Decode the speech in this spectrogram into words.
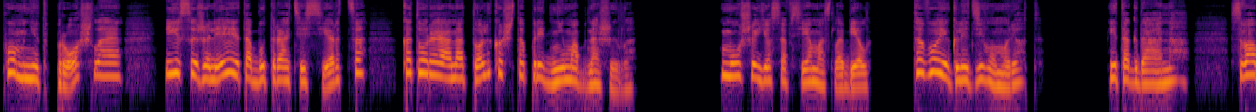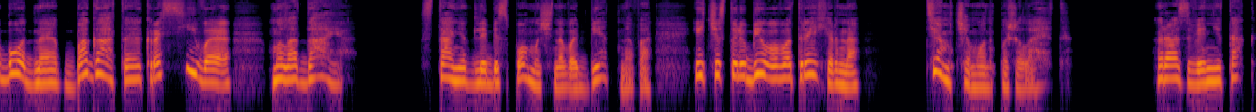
помнит прошлое и сожалеет об утрате сердца, которое она только что пред ним обнажила. Муж ее совсем ослабел, того и гляди умрет. И тогда она, свободная, богатая, красивая, молодая, станет для беспомощного, бедного и честолюбивого Трехерна тем, чем он пожелает. Разве не так?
